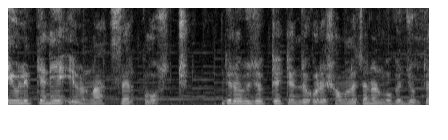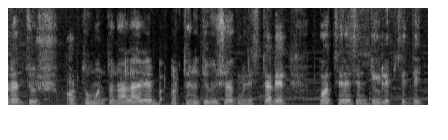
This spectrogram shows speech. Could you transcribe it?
টিউলিপকে নিয়ে ইলন মাস্কের পোস্ট। দুর্নীতির অভিযোগকে কেন্দ্র করে সমালোচনার মুখে যুক্তরাজ্য অর্থ মন্ত্রণালয়ের অর্থনীতি বিষয়ক মিনিস্টারের পদ ছেড়েছেন টিউলিপ সিদ্দিক।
